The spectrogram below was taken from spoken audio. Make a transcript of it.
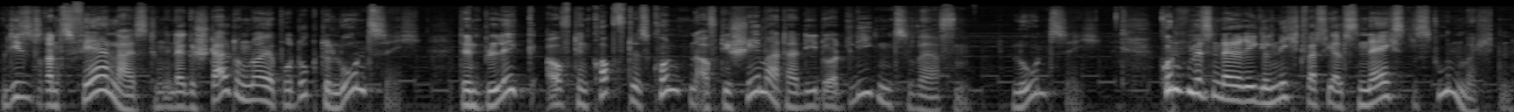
Und diese Transferleistung in der Gestaltung neuer Produkte lohnt sich. Den Blick auf den Kopf des Kunden, auf die Schemata, die dort liegen, zu werfen, lohnt sich. Kunden wissen in der Regel nicht, was sie als nächstes tun möchten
